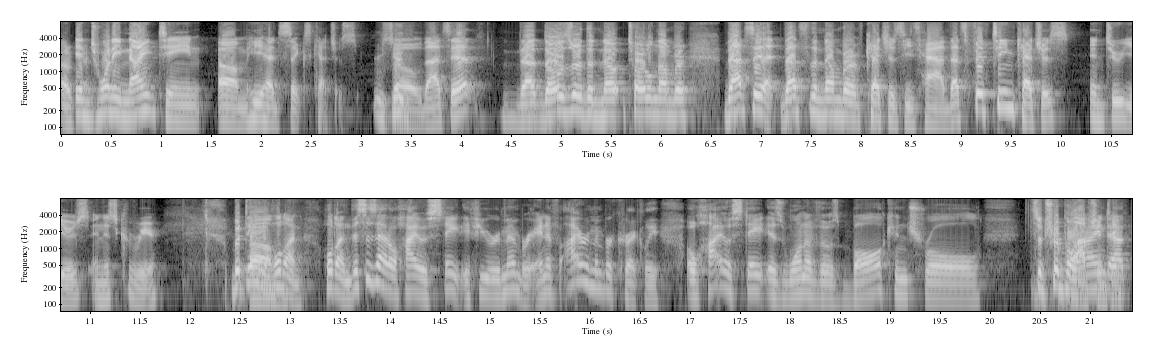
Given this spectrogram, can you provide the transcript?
Okay. in 2019 um, he had six catches. So that's it. That those are the no, total number that's it. That's the number of catches he's had. That's 15 catches in two years in his career. But Daniel, Um, hold on, hold on. This is at Ohio State, if you remember, and if I remember correctly, Ohio State is one of those ball control. It's a triple option. Grind team. out,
